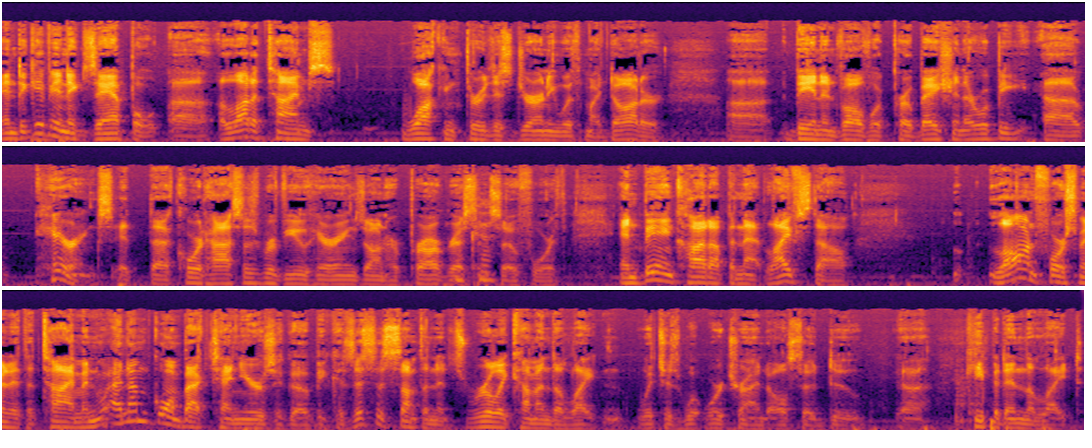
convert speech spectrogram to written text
And to give you an example, uh, a lot of times walking through this journey with my daughter, uh, being involved with probation, there would be uh, hearings at uh, courthouses, review hearings on her progress Okay. and so forth. And being caught up in that lifestyle, law enforcement at the time, and, and I'm going back 10 years ago because this is something that's really coming to light, which is what we're trying to also do uh, keep it in the light.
